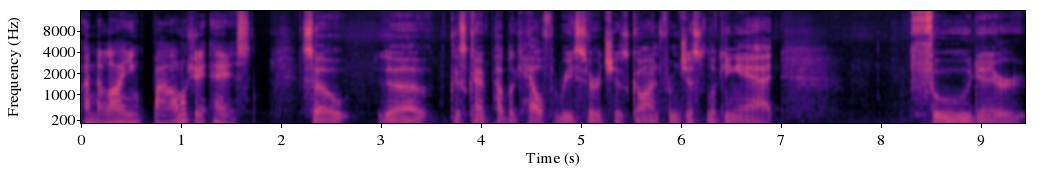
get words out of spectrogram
underlying biology is. So the this kind of public health research has gone from just looking at food or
